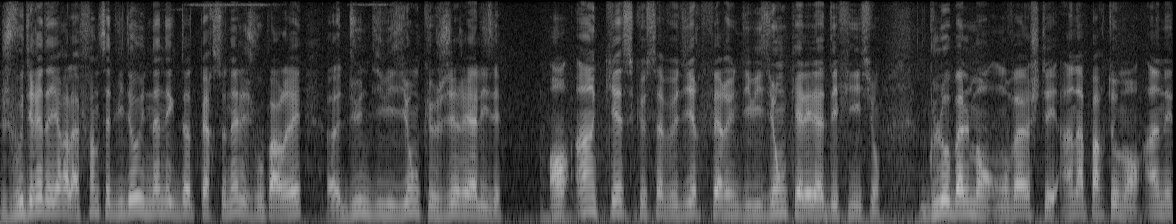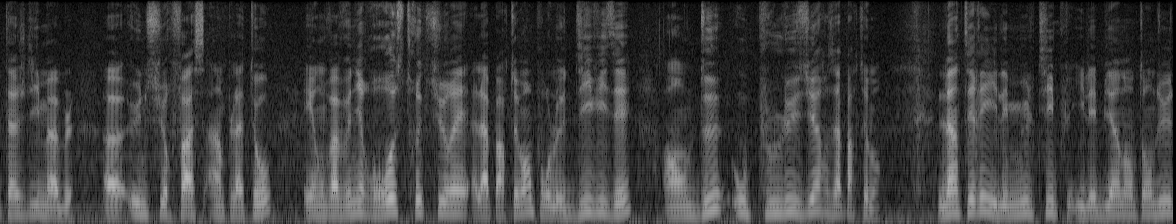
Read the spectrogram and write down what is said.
Je vous dirai d'ailleurs à la fin de cette vidéo une anecdote personnelle et je vous parlerai euh, d'une division que j'ai réalisée. En un, qu'est-ce que ça veut dire faire une division? Quelle est la définition? Globalement, on va acheter un appartement, un étage d'immeuble, euh, une surface, un plateau et on va venir restructurer l'appartement pour le diviser en deux ou plusieurs appartements. L'intérêt, il est multiple. Il est bien entendu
